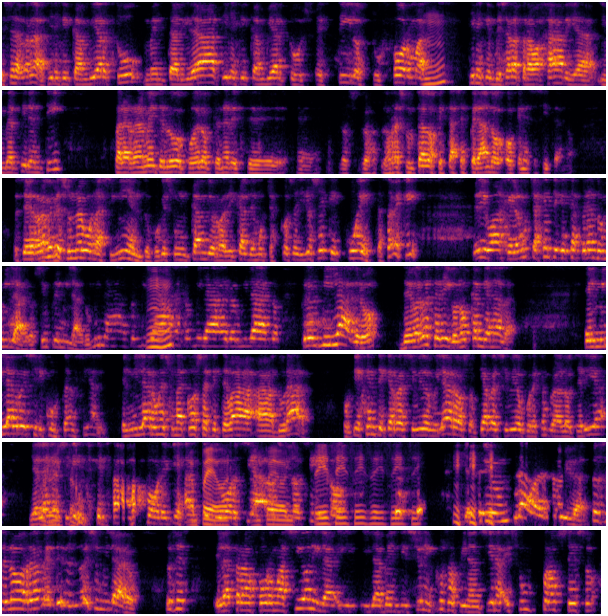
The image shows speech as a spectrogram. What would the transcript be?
Esa es la verdad. Tienes que cambiar tu mentalidad, tienes que cambiar tus estilos, tus formas, Ujú. tienes que empezar a trabajar y a invertir en ti para realmente luego poder obtener este, eh, los, los- los resultados que estás esperando o que necesitas. ¿no? O sea, realmente es un nuevo nacimiento, porque es un cambio radical de muchas cosas y yo sé que cuesta. ¿Sabes qué? Le digo, Ángel, hay mucha gente que está esperando milagros, siempre milagro, milagro, milagro, milagro, milagro. Pero el milagro, de verdad te digo, no cambia nada. El milagro es circunstancial. El milagro no es una cosa que te va a durar. Porque hay gente que ha recibido milagros o que ha recibido, por ejemplo, la lotería y al año Correcto. siguiente estaba más pobre que antes, peor, divorciado, peor. los Sí, sí, sí, sí, sí, sí. que ha tenido un drama en su vida. Entonces, no, realmente no no es un milagro. Entonces, la transformación y la, y, y la bendición, incluso financiera, es un proceso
